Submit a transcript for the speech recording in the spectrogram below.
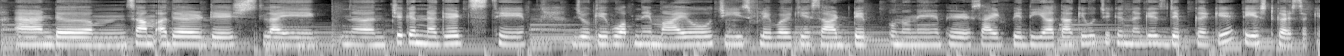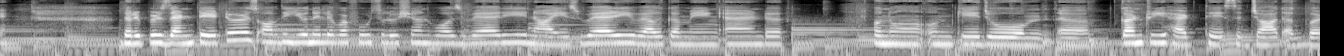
and some other dish like chicken nuggets تھے جو کہ وہ اپنے مایو چیز فلیور کے ساتھ ڈپ انہوں نے پھر سائڈ پہ دیا تاکہ وہ چکن نگیٹس ڈپ کر کے ٹیسٹ کر سکیں the representatives of the Unilever food solution was very nice very welcoming and انہوں ان کے جو um, uh, کنٹری ہیڈ تھے سجاد اکبر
